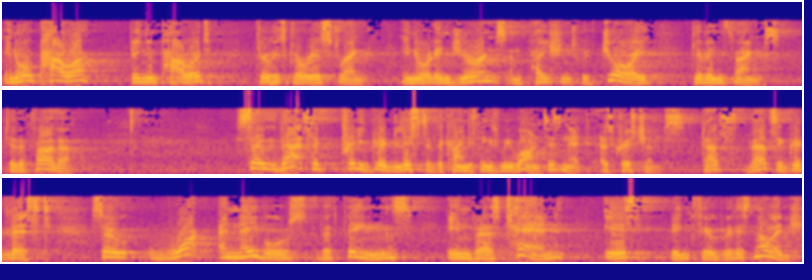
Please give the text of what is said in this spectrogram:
In all power, being empowered through his glorious strength. In all endurance and patience with joy, giving thanks to the Father. So that's a pretty good list of the kind of things we want, isn't it, as Christians? That's, that's a good list. So what enables the things in verse 10 is being filled with this knowledge.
